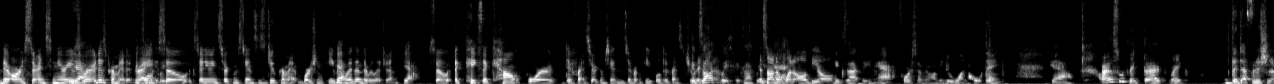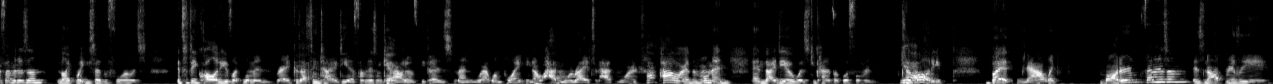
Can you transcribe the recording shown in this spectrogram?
there are certain scenarios Yeah. where it is permitted, right? Exactly. So extenuating circumstances do permit abortion even Yeah. within the religion. Yeah. So it takes account for different circumstances, different people, different situations. Exactly, exactly. It's You not a can't- one all be all. Exactly. You can't force everyone to do one whole thing. Yeah. I also think that like the definition of feminism, like what you said before, was it's the equality of like women, right? Because that's the entire idea. Feminism came Yeah. out of because men were at one point, you know, had more rights and had more Exactly. power than women, and the idea was to kind of uplift women to Yeah. equality. But now, like modern feminism is not really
